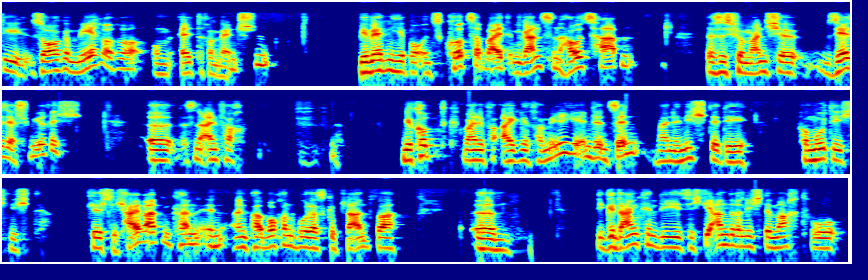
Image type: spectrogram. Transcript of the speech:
die Sorge mehrerer um ältere Menschen. Wir werden hier bei uns Kurzarbeit im ganzen Haus haben. Das ist für manche sehr, sehr schwierig. Äh, das sind einfach, mir kommt meine eigene Familie in den Sinn, meine Nichte, die vermutlich nicht kirchlich heiraten kann in ein paar Wochen, wo das geplant war. Ähm, die Gedanken, die sich die andere Nichte macht, wo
